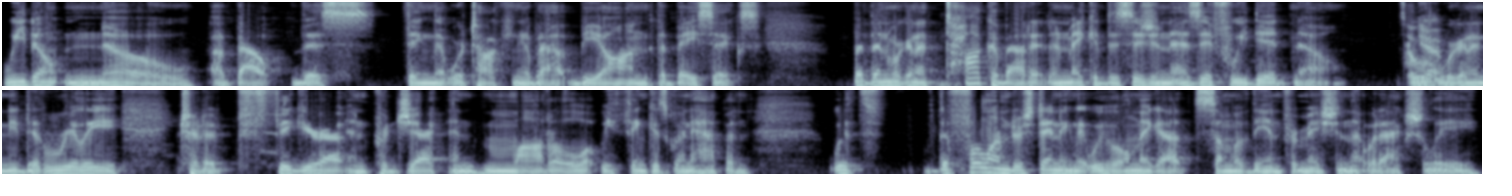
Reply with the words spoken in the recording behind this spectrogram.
we don't know about this thing that we're talking about beyond the basics. But then we're going to talk about it and make a decision as if we did know. So Yeah. we're going to need to really try to figure out and project and model what we think is going to happen with the full understanding that we've only got some of the information that would actually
